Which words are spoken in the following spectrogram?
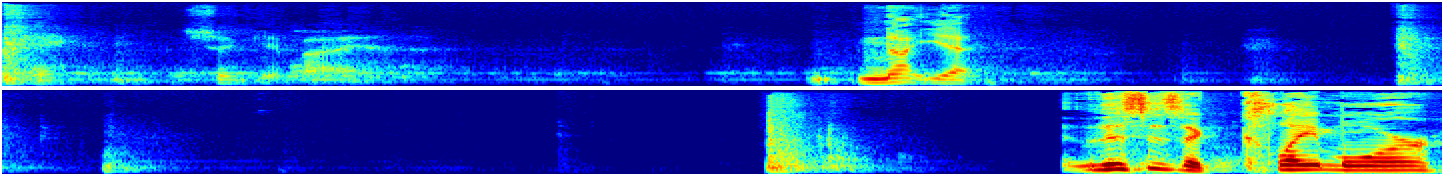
Okay, should get by. Not yet. This is a claymore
